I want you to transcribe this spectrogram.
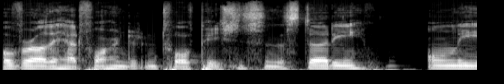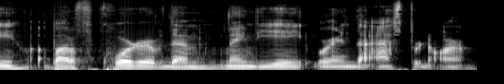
overall they had 412 patients in the study. Only about a quarter of them, 98, were in the aspirin arm.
